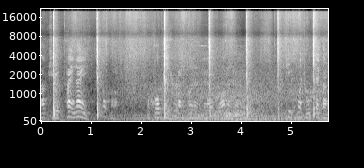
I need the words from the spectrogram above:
อักเสบภายในเขาก็ประคบได้คือกันเพราะนั้นแล้วหัวมันก็ที่มาทุบใส่กัน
